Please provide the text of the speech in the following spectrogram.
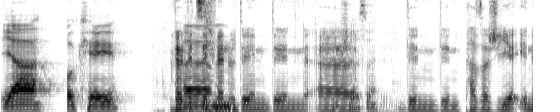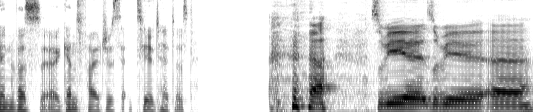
ja, okay. Wäre witzig, ähm, wenn du den, den, äh, den, den PassagierInnen was äh, ganz Falsches erzählt hättest. so wie, so wie äh,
